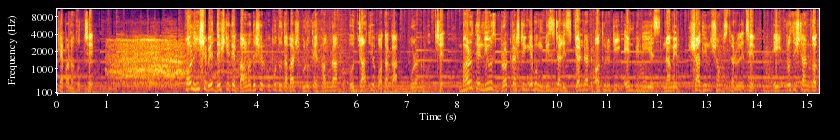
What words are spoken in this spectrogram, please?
খেপানো হচ্ছে। ফল হিসেবে দেশটিতে বাংলাদেশের উপদূতাবাসগুলোতে হামলা ও জাতীয় পতাকা পোড়ানো হচ্ছে। ভারতে নিউজ ব্রডকাস্টিং এবং ডিজিটাল স্ট্যান্ডার্ড অথরিটি এনবিডিএস নামের স্বাধীন সংস্থা রয়েছে। এই প্রতিষ্ঠান গত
